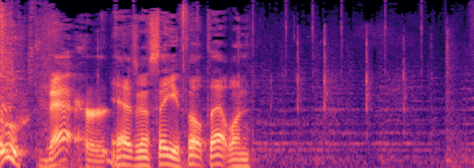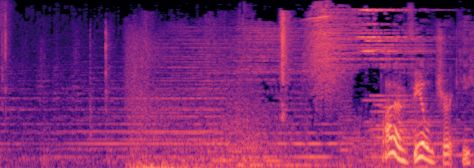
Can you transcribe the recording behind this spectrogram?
Ooh, that hurt. Yeah, I was gonna say you felt that one. Veal jerky.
